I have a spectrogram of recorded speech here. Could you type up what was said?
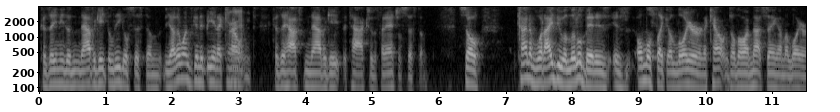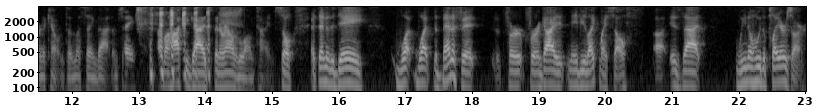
because they need to navigate the legal system. The other one's going to be an accountant because right. they have to navigate the tax or the financial system. So, kind of what I do a little bit is is almost like a lawyer and accountant. Although I'm not saying I'm a lawyer and accountant. I'm not saying that. I'm saying I'm a hockey guy that's been around a long time. So at the end of the day, what what the benefit for for a guy maybe like myself uh, is that we know who the players are.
